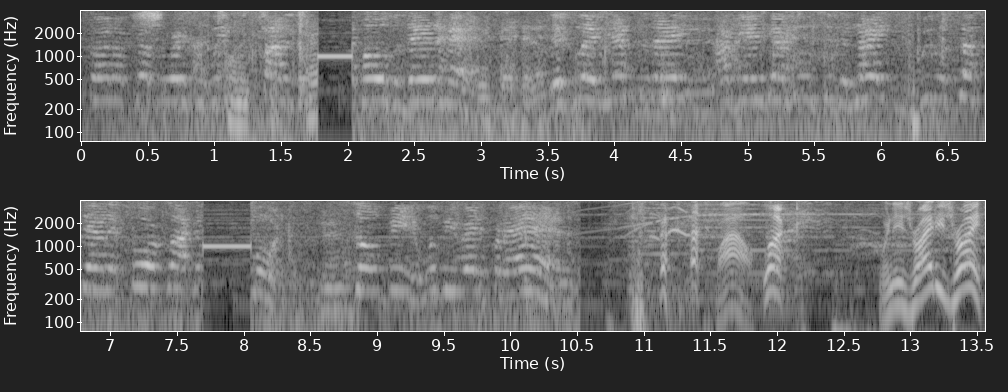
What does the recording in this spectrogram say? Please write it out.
Startup preparation week, we spotted the holes a day and a half. They played yesterday. Our game got to tonight. We will touchdown at 4 o'clock in the morning. So be it. We'll be ready for the ass. Wow. Look, when he's right, he's right.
